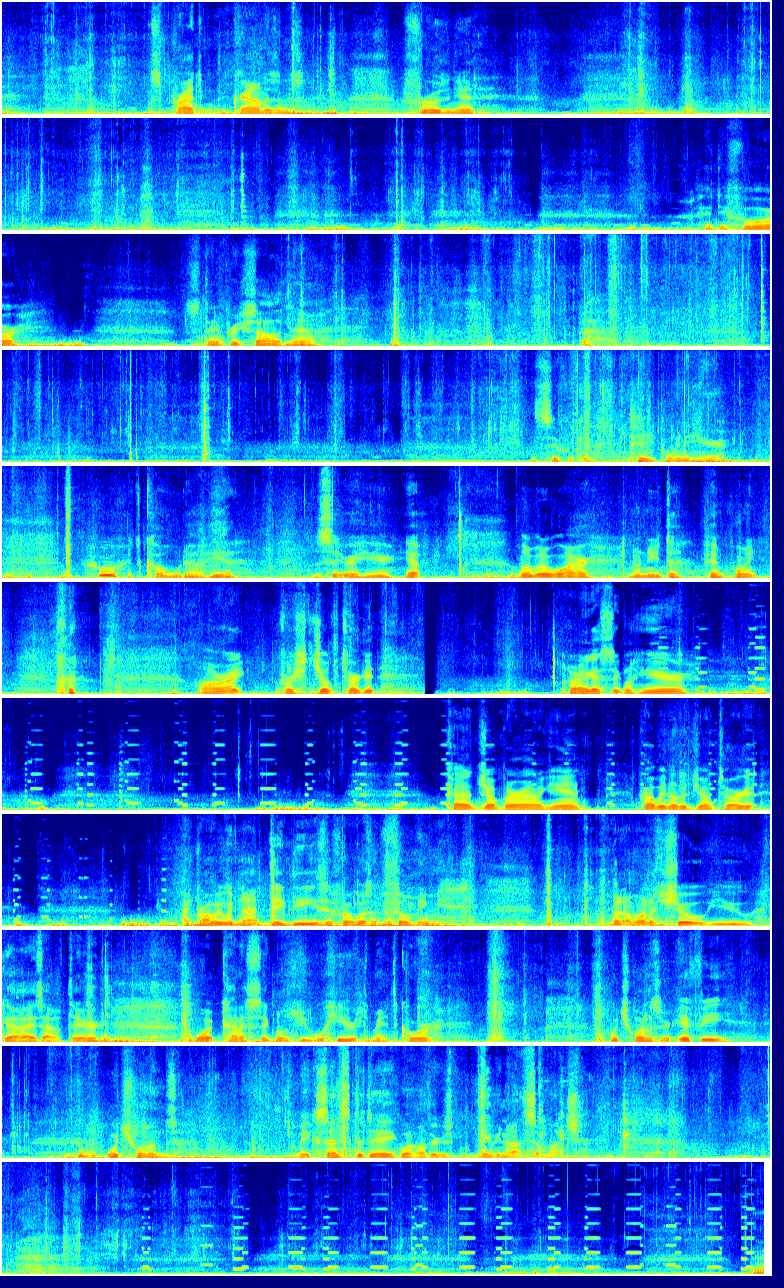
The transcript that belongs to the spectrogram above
Surprisingly, the ground isn't frozen yet. 54 staying pretty solid now. Let's see if we can pinpoint it here. Whew, it's cold out here. Let's see right here. Yep. A little bit of wire. No need to pinpoint. All right first junk target. All right, I got signal here. Kind of jumping around again. Probably another junk target. I probably would not dig these if I wasn't filming. But I want to show you guys out there what kind of signals you will hear at the Manticore. Which ones are iffy, which ones make sense to dig, while others maybe not so much.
